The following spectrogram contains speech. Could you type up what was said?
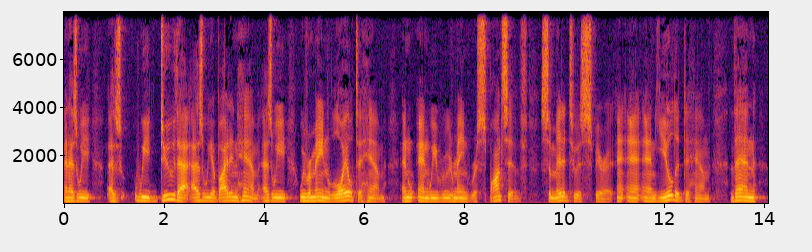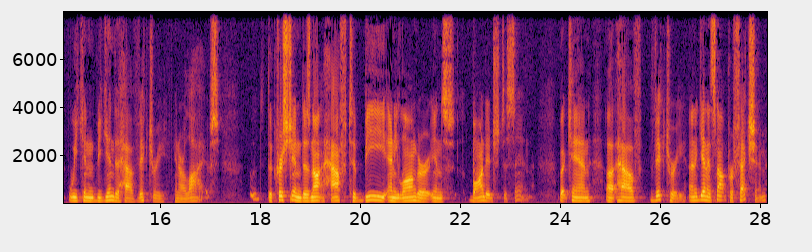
And as we as we do that, as we abide in Him, as we, we remain loyal to Him, and, and we remained responsive, submitted to His Spirit, and, and, and yielded to Him, then we can begin to have victory in our lives. The Christian does not have to be any longer in bondage to sin, but can uh, have victory. And again, it's not perfection,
